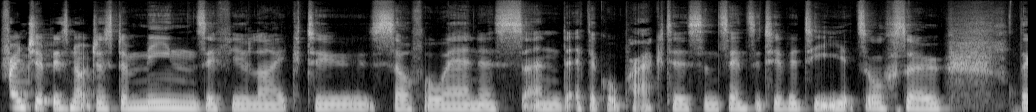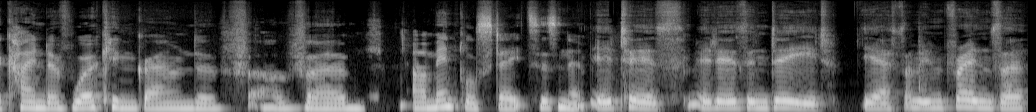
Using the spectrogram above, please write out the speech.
friendship is not just a means if you like to self-awareness and ethical practice practice and sensitivity. It's also the kind of working ground of, of um, our mental states, isn't it? It is. It is indeed. Yes. I mean, friends are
